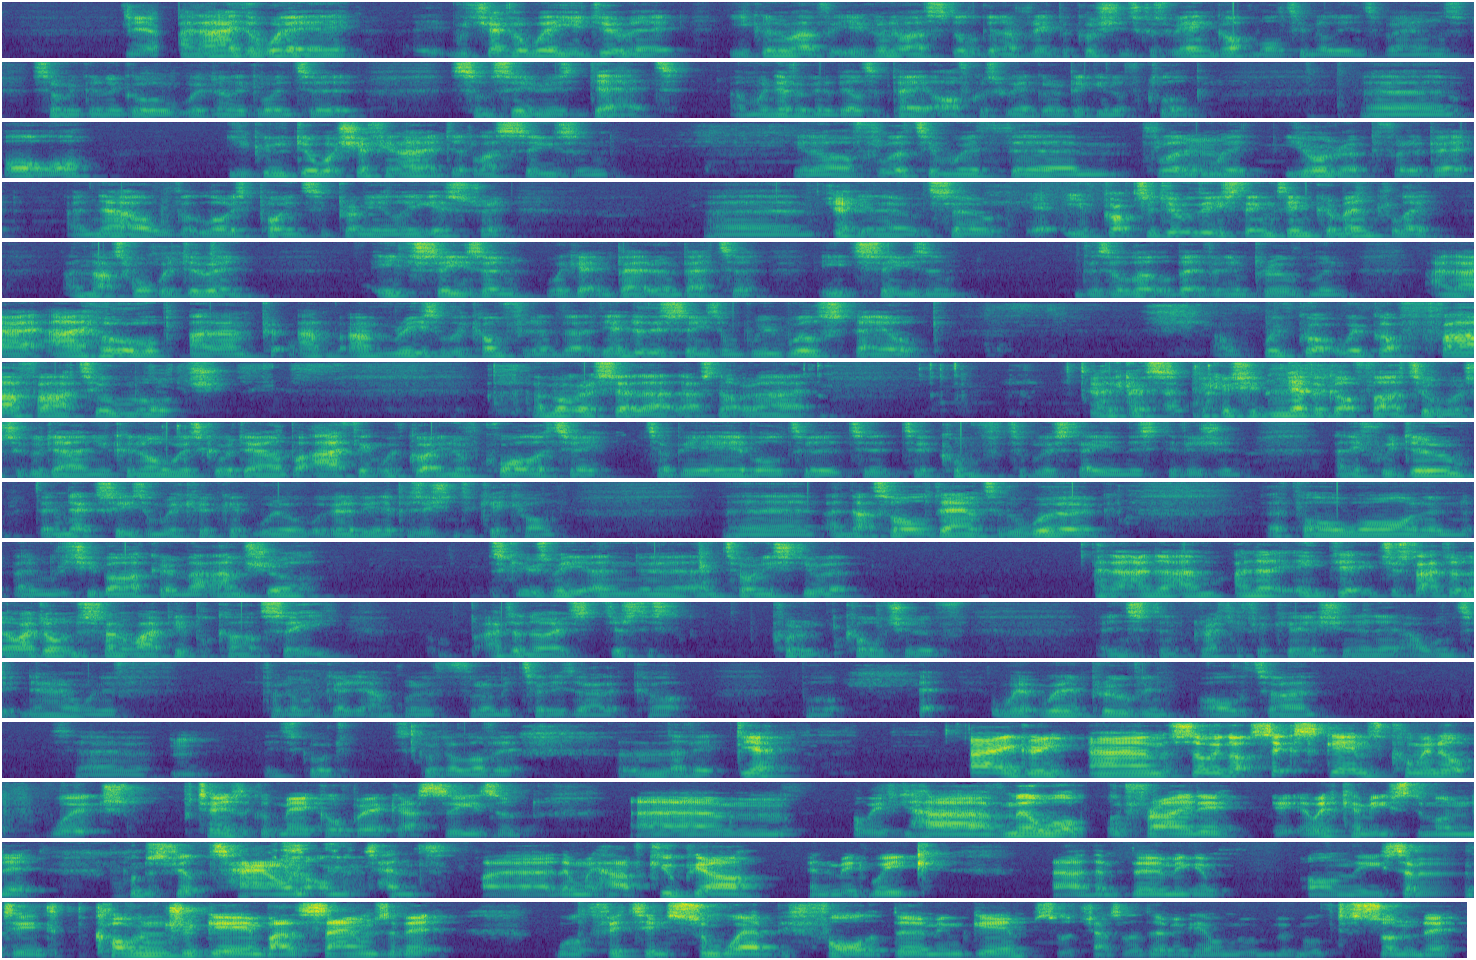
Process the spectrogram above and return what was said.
Yeah. And either way, whichever way you do it, you're going to have you're going to have still going to have repercussions because we ain't got multi millions of pounds. So we're going to go we're going to go into some serious debt, and we're never going to be able to pay it off because we ain't got a big enough club. Um, or you're going to do what Sheffield United did last season, you know, flirting with um, flirting Mm. with Europe for a bit, and now the lowest points in Premier League history. Um, Yeah. You know, so you've got to do these things incrementally, and that's what we're doing. Each season we're getting better and better. Each season there's a little bit of an improvement, and I, I hope and I'm, I'm I'm reasonably confident that at the end of this season we will stay up. We've got we've got far far too much. I'm not going to say that. That's not right. Because because you've never got far too much to go down. You can always go down. But I think we've got enough quality to be able to, to, to comfortably stay in this division. And if we do, then next season we could we're, we're going to be in a position to kick on. Um, and that's all down to the work of Paul Warne and, and Richie Barker and Matt Hamshaw. Excuse me, and uh, and Tony Stewart. And and and, and it just I don't know. I don't understand why people can't see. I don't know. It's just this current culture of instant gratification in it. I want it now, and if if I don't get it, I'm going to throw my teddies out at cot. But eh, we're, we're improving all the time, so Mm. it's good. It's good. I love it. I love it. Yeah, I agree. Um, so we've got six games coming up, which potentially could make or break our season. Um, we have Millwall Good Friday, Wycombe Easter Monday, Huddersfield Town on the 10th. Uh, then we have QPR in the midweek, uh, then Birmingham on the 17th. Coventry game, by the sounds of it, will fit in somewhere before the Birmingham game. So the chance of the Birmingham game will move, move to Sunday,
